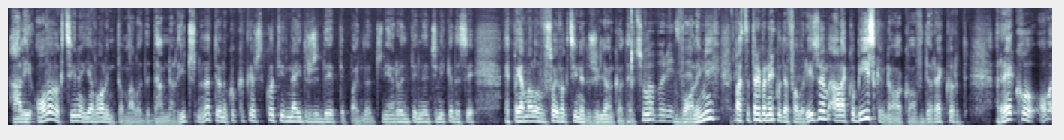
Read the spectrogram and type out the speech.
ali ova vakcina, ja volim to malo da dam na lično. Znate, ono, ko kaže, ko ti je najdruže dete, pa znači, nijedan roditelj neće nikada se... E, pa ja malo svoje vakcine doživljavam kao decu, volim ih, pa sad treba neku da favorizujem, ali ako bi iskreno ovako off the record rekao, ova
